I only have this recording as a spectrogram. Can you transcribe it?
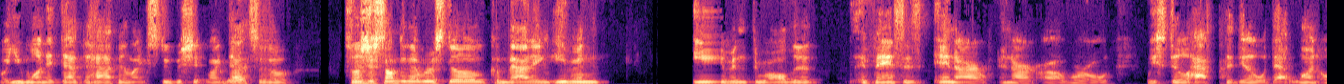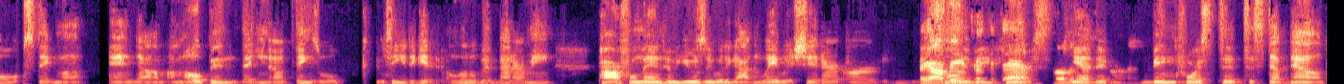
or you wanted that to happen, like stupid shit like that. Yeah. So, so it's just something that we're still combating, even even through all the advances in our in our uh, world. We still have to deal with that one old stigma, and um, I'm hoping that you know things will continue to get a little bit better. I mean, powerful men who usually would have gotten away with shit are, are they are being, being forced. Yeah, they're being forced to to step down,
